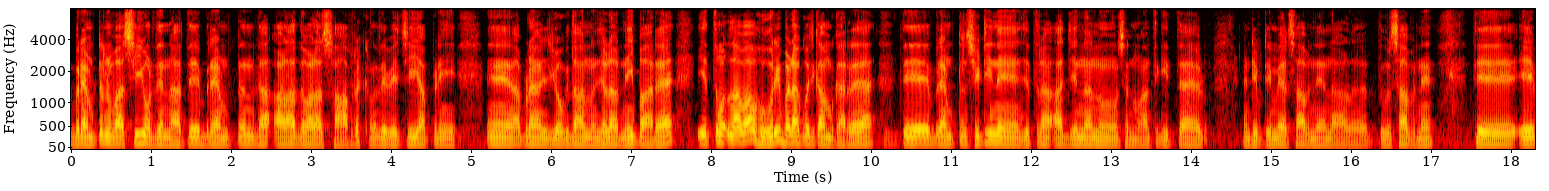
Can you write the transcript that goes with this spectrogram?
ਬਰੈਂਪਟਨ ਵਾਸੀ ਹੋਣ ਦੇ ਨਾਤੇ ਬਰੈਂਪਟਨ ਦਾ ਆਲਾ ਦੁਆਲਾ ਸਾਫ਼ ਰੱਖਣ ਦੇ ਵਿੱਚ ਹੀ ਆਪਣੀ ਆਪਣਾ ਯੋਗਦਾਨ ਜਿਹੜਾ ਉਹ ਨਹੀਂ ਪਾ ਰਿਹਾ ਹੈ। ਇਹ ਤੋਂ ਇਲਾਵਾ ਹੋਰ ਹੀ ਬੜਾ ਕੁਝ ਕੰਮ ਕਰ ਰਿਹਾ ਹੈ ਤੇ ਬਰੈਂਪਟਨ ਸਿਟੀ ਨੇ ਜਿਸ ਤਰ੍ਹਾਂ ਅੱਜ ਇਹਨਾਂ ਨੂੰ ਸਨਮਾਨਿਤ ਕੀਤਾ ਹੈ ਡਿਪਟੀ ਮੇਅਰ ਸਾਹਿਬ ਨੇ, ਨਾਲ ਤੂਰ ਸਾਹਿਬ ਨੇ ਤੇ ਇਹ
